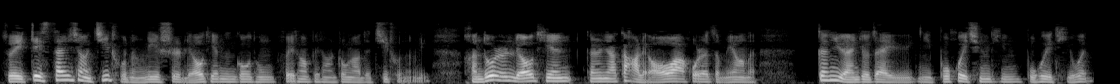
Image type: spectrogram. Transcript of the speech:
所以这三项基础能力是聊天跟沟通非常非常重要的基础能力。很多人聊天跟人家尬聊啊或者怎么样的，根源就在于你不会倾听，不会提问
